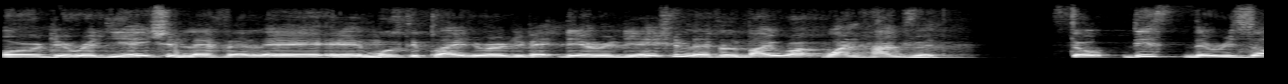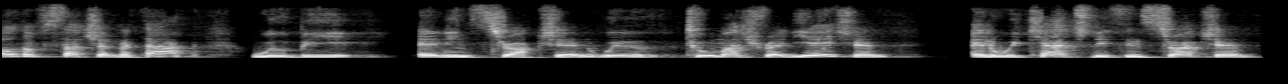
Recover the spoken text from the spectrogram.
or the radiation level, uh, uh, multiply the, radi- the radiation level by 100. So this, the result of such an attack will be an instruction with too much radiation, and we catch this instruction,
